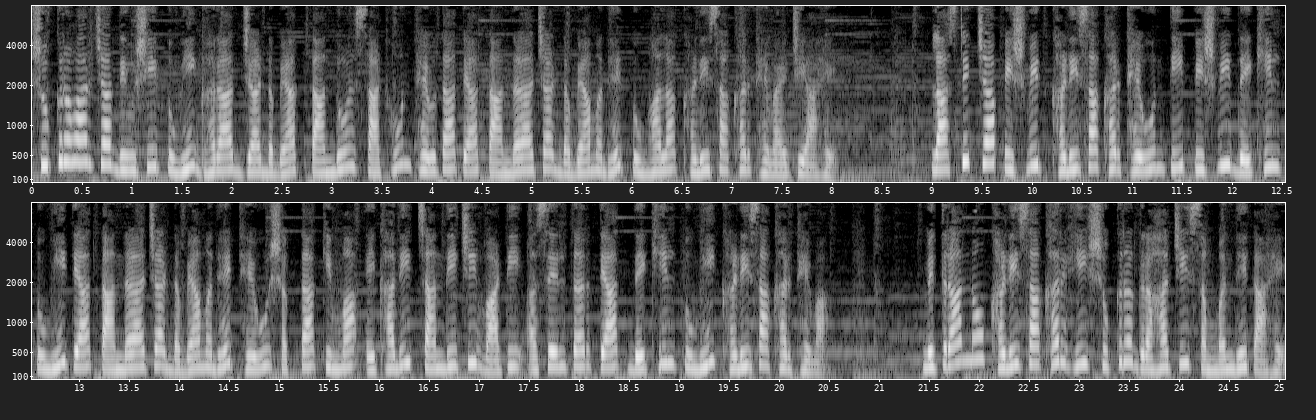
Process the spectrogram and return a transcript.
शुक्रवारच्या दिवशी तुम्ही घरात ज्या डब्यात तांदूळ साठवून ठेवता त्या तांदळाच्या डब्यामध्ये तुम्हाला खडीसाखर ठेवायची आहे. प्लास्टिकच्या पिशवीत खडीसाखर ठेवून ती पिशवी देखील तुम्ही त्या तांदळाच्या डब्यामध्ये ठेवू शकता किंवा एखादी चांदीची वाटी असेल तर त्यात देखील तुम्ही खडीसाखर ठेवा. मित्रांनो खडीसाखर ही शुक्र ग्रहाची संबंधित आहे.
